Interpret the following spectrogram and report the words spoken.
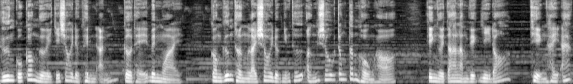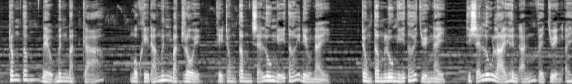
gương của con người chỉ soi được hình ảnh, cơ thể bên ngoài. Còn gương thần lại soi được những thứ ẩn sâu trong tâm hồn họ. Khi người ta làm việc gì đó, thiện hay ác trong tâm đều minh bạch cả. Một khi đã minh bạch rồi, thì trong tâm sẽ luôn nghĩ tới điều này. trong tâm luôn nghĩ tới chuyện này thì sẽ lưu lại hình ảnh về chuyện ấy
